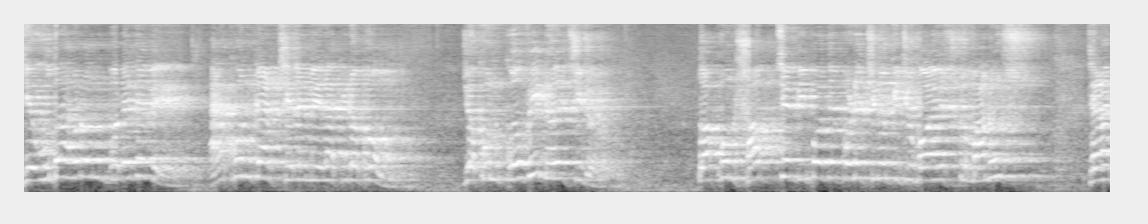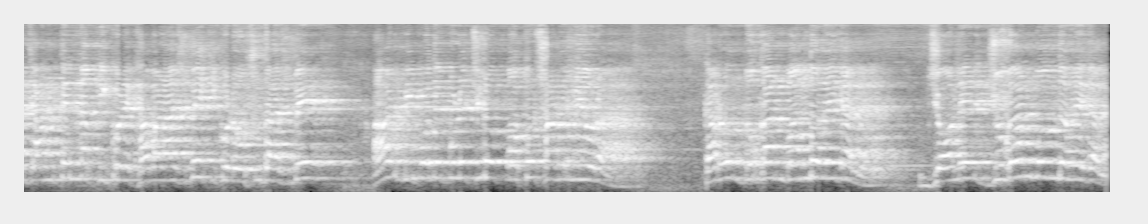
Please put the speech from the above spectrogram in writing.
যে উদাহরণ বলে দেবে, এখনকার ছেলে মেয়েরা কীরকম? যখন কোভিড হয়েছিল, তখন সবচেয়ে বিপদে পড়েছিল কিছু বয়স্ক মানুষ, যারা জানতেন না কি করে খাবার আসবে, কি করে ওষুধ আসবে। আর বিপদে পড়েছিল পথ সারণীয়রা কারণ দোকান বন্ধ হয়ে গেল, জলের যোগান বন্ধ হয়ে গেল।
